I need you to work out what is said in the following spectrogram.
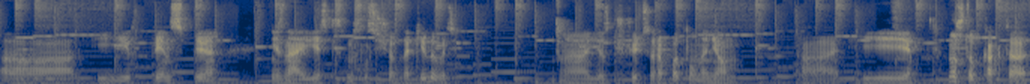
э, и в принципе, не знаю, есть ли смысл сейчас докидывать. Э, я чуть-чуть заработал на нем, и, ну, чтобы как-то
